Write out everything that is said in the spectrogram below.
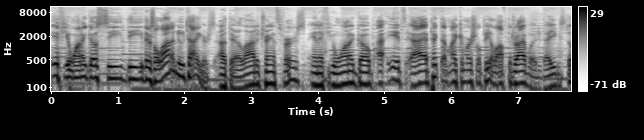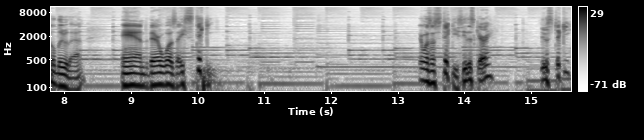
if you want to go see the, there's a lot of new Tigers out there, a lot of transfers, and if you want to go, uh, it's I picked up my commercial appeal off the driveway today. You can still do that, and there was a sticky. There was a sticky. See this, Gary? See the sticky?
